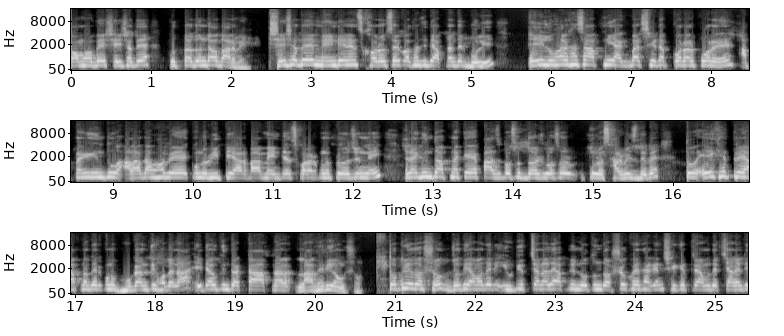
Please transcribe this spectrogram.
কম হবে, সেই সাথে উৎপাদনটাও বাড়বে। সেই সাথে মেইনটেনেন্স খরচের কথা যদি আপনাদের বলি, এই লোহার খাঁচা আপনি একবার সেট করার পরে আপনাকে কিন্তু আলাদাভাবে কোনো রিপেয়ার বা মেনটেন্স করার কোনো প্রয়োজন নেই। এটা কিন্তু আপনাকে পাঁচ বছর, দশ বছর পুরো সার্ভিস দেবে। তো এই ক্ষেত্রে আপনাদের কোনো ভোগান্তি হবে না, এটাও কিন্তু একটা আপনার লাভেরই অংশ। তো প্রিয় দর্শক, যদি আমাদের ইউটিউব চ্যানেলে আপনি নতুন দর্শক হয়ে থাকেন, সেক্ষেত্রে আমাদের চ্যানেলটি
